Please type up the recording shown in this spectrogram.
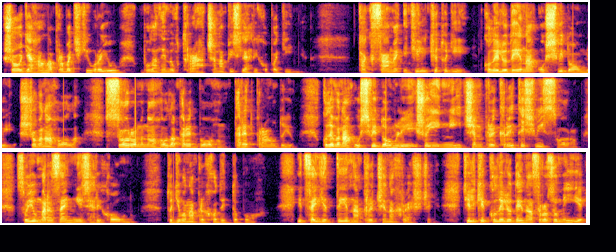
що одягала прабатьків раю, була ними втрачена після гріхопадіння. Так само і тільки тоді, коли людина усвідомлює, що вона гола, соромно гола перед Богом, перед правдою, коли вона усвідомлює, що їй нічим прикрити свій сором, свою мерзенність гріховну, тоді вона приходить до Бога. І це єдина причина хрещення. Тільки коли людина зрозуміє,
